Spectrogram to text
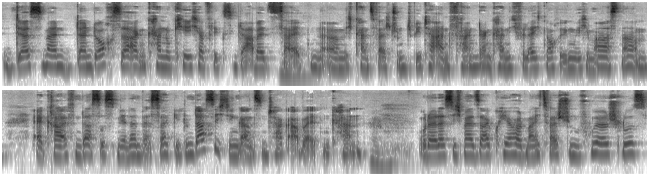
dass man dann doch sagen kann, okay, ich habe flexible Arbeitszeiten, ähm, ich kann zwei Stunden später anfangen, dann kann ich vielleicht noch irgendwelche Maßnahmen ergreifen, dass es mir dann besser geht und dass ich den ganzen Tag arbeiten kann. Mhm. Oder dass ich mal sage, okay, heute mache ich zwei Stunden früher Schluss,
